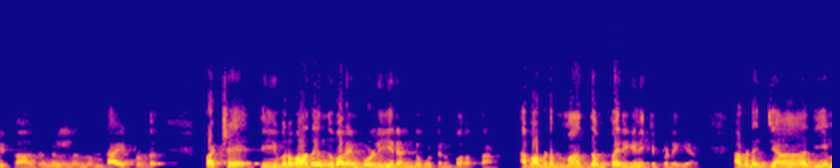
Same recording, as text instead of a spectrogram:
വിഭാഗങ്ങളിൽ നിന്നുണ്ടായിട്ടുണ്ട്. പക്ഷേ തീവ്രവാദം എന്ന് പറയുമ്പോൾ ഈ രണ്ടു കൂട്ടരും പുറത്താണ്. അപ്പൊ അവിടെ മതം പരിഗണിക്കപ്പെടുകയാണ്. അവിടെ ജാതിയും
